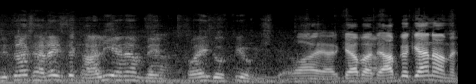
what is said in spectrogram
जितना खाना इससे खा लिया है ना हमने। हमारी दोस्ती होगी वाह यार क्या बात है। आपका क्या नाम है?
